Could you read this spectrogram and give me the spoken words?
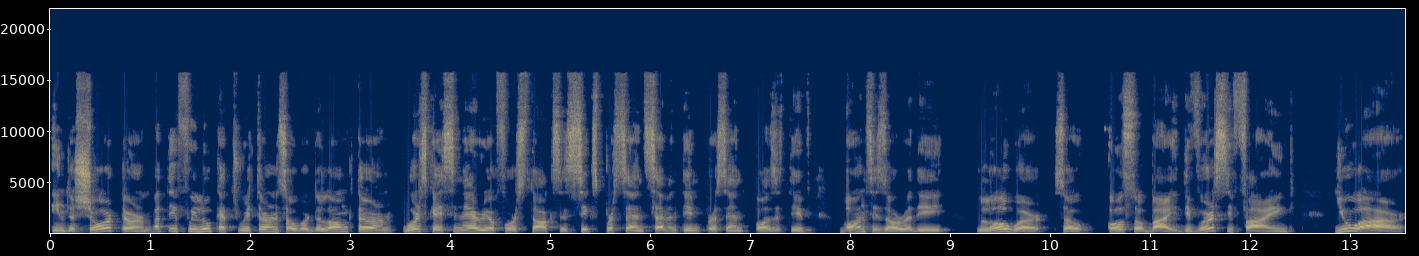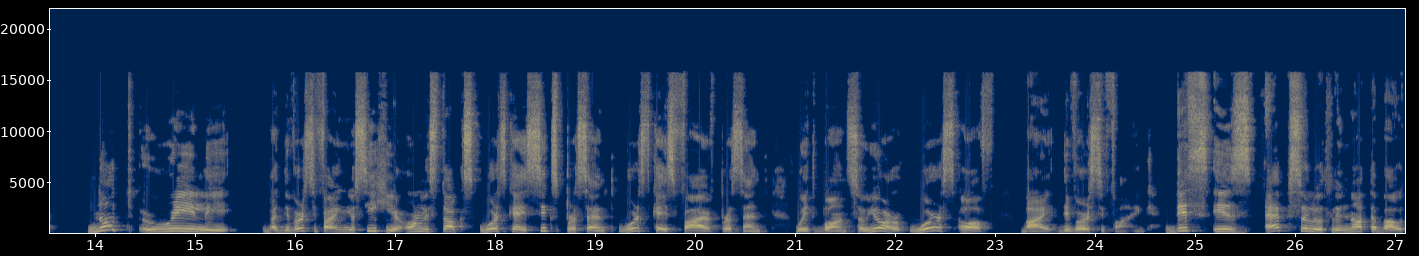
in the short term, but if we look at returns over the long term, worst case scenario for stocks is 6%, 17% positive, bonds is already lower, so also by diversifying, you are not really by diversifying you see here only stocks worst case 6% worst case 5% with bonds. So you are worse off by diversifying. This is absolutely not about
